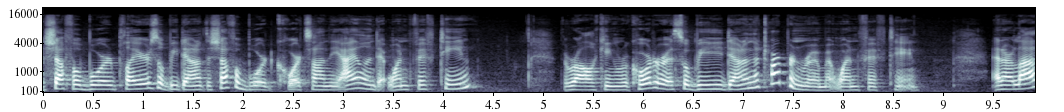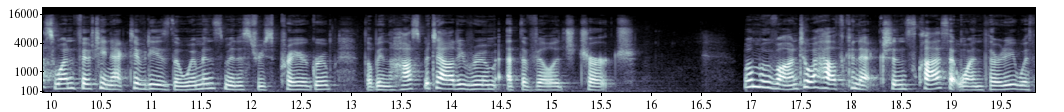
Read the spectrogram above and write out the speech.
The shuffleboard players will be down at the shuffleboard courts on the island at 1:15. The rollicking recorderist will be down in the Tarpon room at 1.15. And our last 1.15 activity is the Women's Ministries Prayer Group. They'll be in the hospitality room at the Village Church. We'll move on to a Health Connections class at 1.30 with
